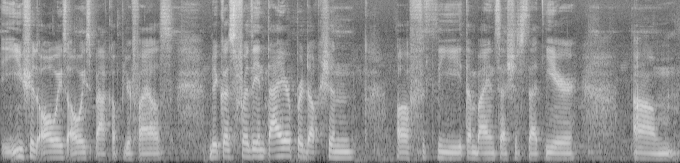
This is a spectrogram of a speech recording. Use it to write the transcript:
you should always always back up your files because for the entire production of the Tambayan sessions that year um,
